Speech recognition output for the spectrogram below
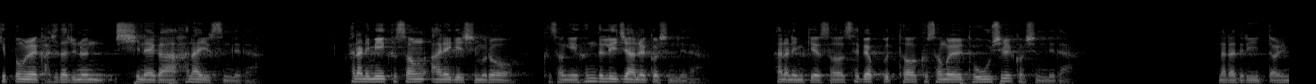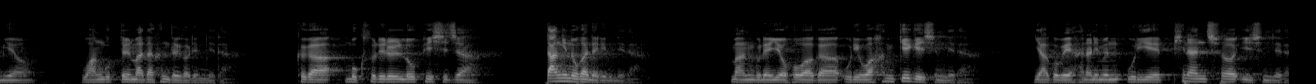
기쁨을 가져다주는 시내가 하나 있습니다. 하나님이 그 성 안에 계심으로 그 성이 흔들리지 않을 것입니다. 하나님께서 새벽부터 그 성을 도우실 것입니다. 나라들이 떨며 왕국들마다 흔들거립니다. 그가 목소리를 높이시자 땅이 녹아내립니다. 만군의 여호와가 우리와 함께 계십니다. 야곱의 하나님은 우리의 피난처이십니다.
